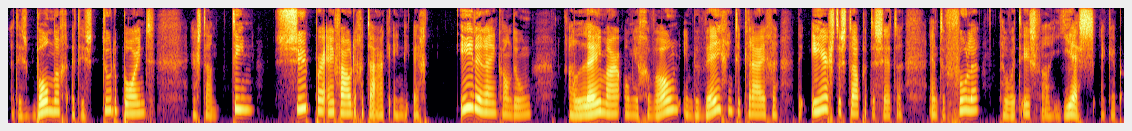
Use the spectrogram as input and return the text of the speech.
het is bondig, het is to the point. Er staan 10 super eenvoudige taken in die echt iedereen kan doen. Alleen maar om je gewoon in beweging te krijgen, de eerste stappen te zetten en te voelen hoe het is van yes, ik heb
